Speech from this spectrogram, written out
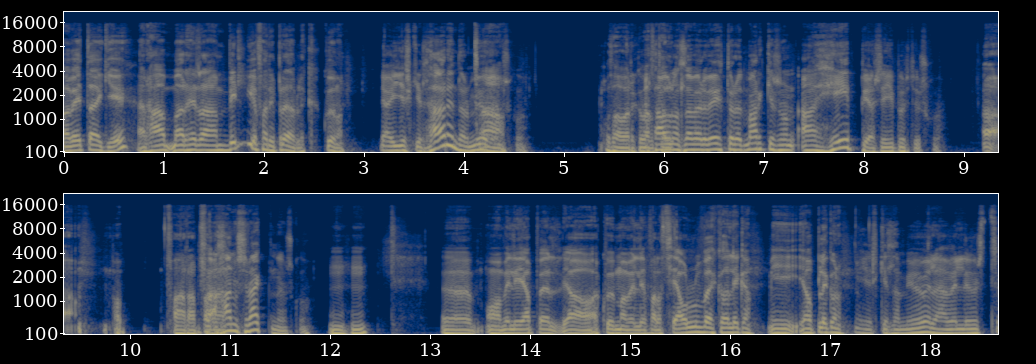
maður veit það ekki En hann, maður heyrði að hann vilja fara í breyðablik, Guðman Já, ég skil, það er reyndar mjög Já. vel, sko. Og það var eitthvað Þá er náttúrulega verið Viktor Öll Markinsson að heipja sig í burtu, sko. Að fara bara hans vegna, sko. Mm uh, Og hann vilja jafnvel, já, að Guðman vilja fara að þjálfa eitthvað líka í, áblikunum Ég skil það mjög vel að vilja, veist,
